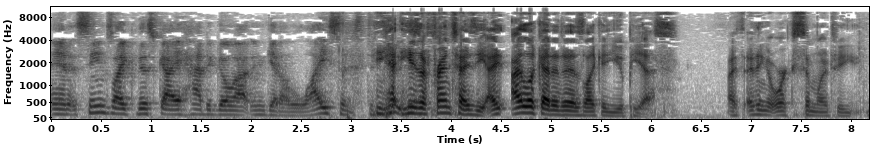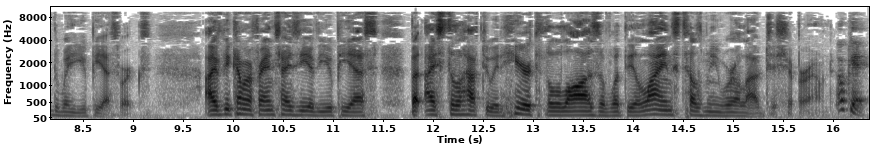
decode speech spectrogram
and it seems like this guy had to go out and get a license to He he's a franchisee. I, I look at it as like a UPS. I, th- I think it works similar to the way UPS works. I've become a franchisee of UPS, but I still have to adhere to the laws of what the alliance tells me we're allowed to ship around. Okay,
